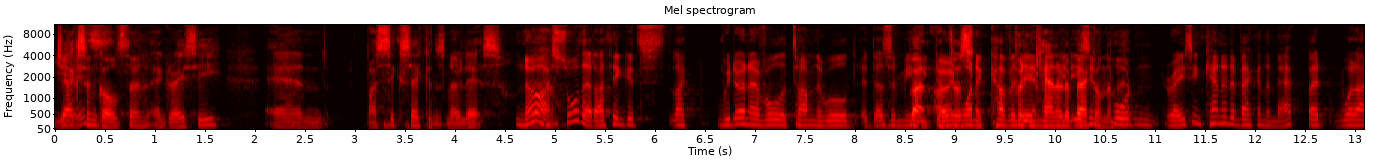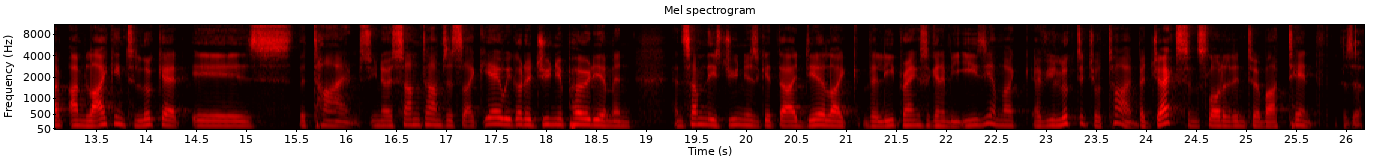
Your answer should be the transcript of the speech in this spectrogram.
Jackson Goldstone and Gracie, and by six seconds, no less. No, I Um, saw that. I think it's like we don't have all the time in the world. It doesn't mean we don't want to cover putting them. Canada It is back on the map. important racing Canada back on the map. But what I'm, I'm liking to look at is the times. You know, sometimes it's like, yeah, we got a junior podium, and and some of these juniors get the idea like the elite ranks are going to be easy. I'm like, have you looked at your time? But Jackson slotted into about tenth. Is it?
